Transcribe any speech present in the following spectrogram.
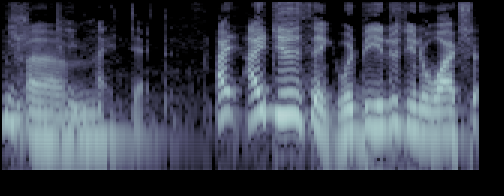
Be Um, my dentist. I, I do think it would be interesting to watch uh,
